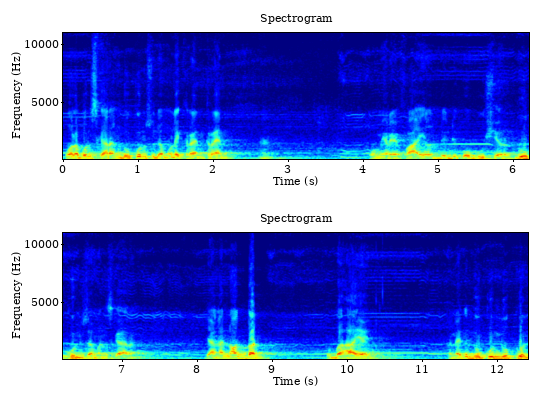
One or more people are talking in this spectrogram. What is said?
Walaupun sekarang dukun sudah mulai keren-keren. Omi Refail, Deddy Kobusher, dukun zaman sekarang. Jangan nonton, bahaya itu. Karena itu dukun-dukun.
